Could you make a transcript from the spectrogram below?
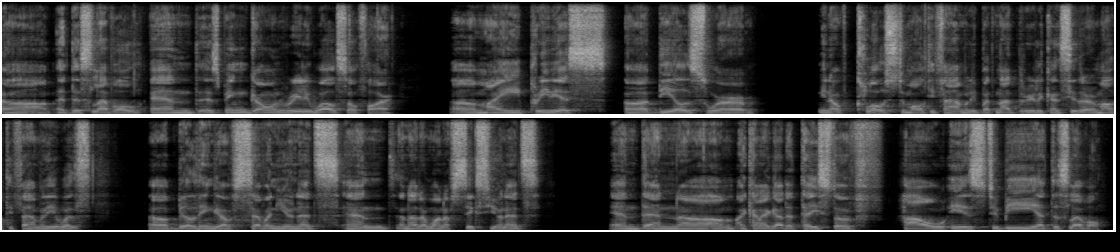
uh, at this level, and it's been going really well so far. Uh, my previous uh, deals were, you know, close to multifamily, but not really considered a multifamily. It was a building of seven units and another one of six units. And then um, I kind of got a taste of how is to be at this level.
